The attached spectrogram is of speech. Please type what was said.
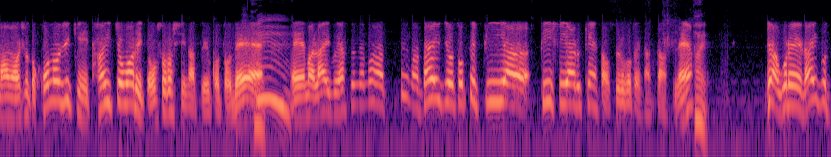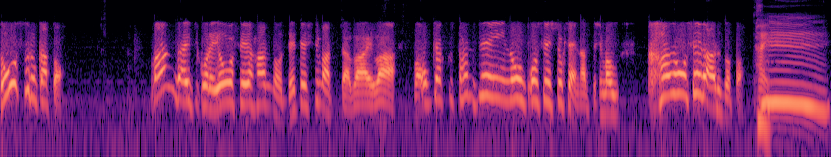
まあまあちょっとこの時期に体調悪いって恐ろしいなということで、うんえーまあライブ休んでもらって、まあ、大事を取って PR PCR 検査をすることになったんですね。はいじゃあこれライブどうするかと。万が一これ陽性反応出てしまった場合は、まあ、お客さん全員濃厚接触者になってしまう可能性があるぞと。はい。うん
